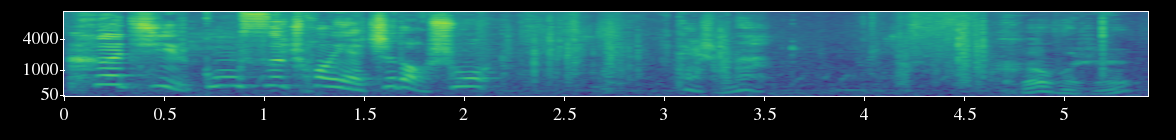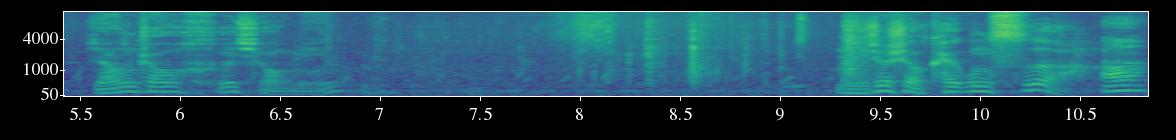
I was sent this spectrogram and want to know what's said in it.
科技公司创业指导书，干什么呢？合伙人杨昭、何小明，你这是要开公司啊？啊，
